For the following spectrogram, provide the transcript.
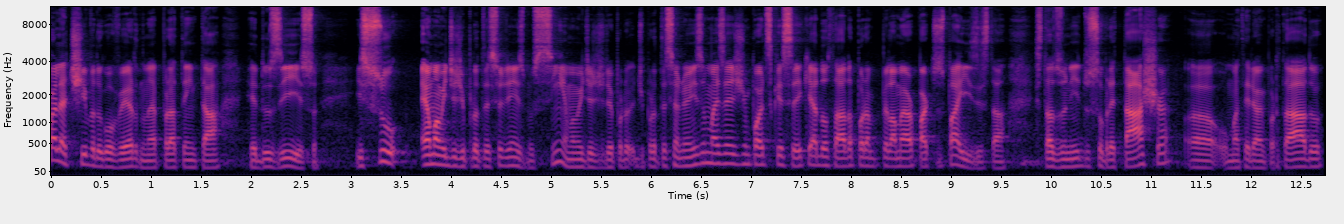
paliativa do governo, né, para tentar reduzir isso. Isso é uma medida de protecionismo? Sim, é uma medida de, de protecionismo, mas a gente não pode esquecer que é adotada por, pela maior parte dos países. Tá? Estados Unidos sobretaxa uh, o material importado,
